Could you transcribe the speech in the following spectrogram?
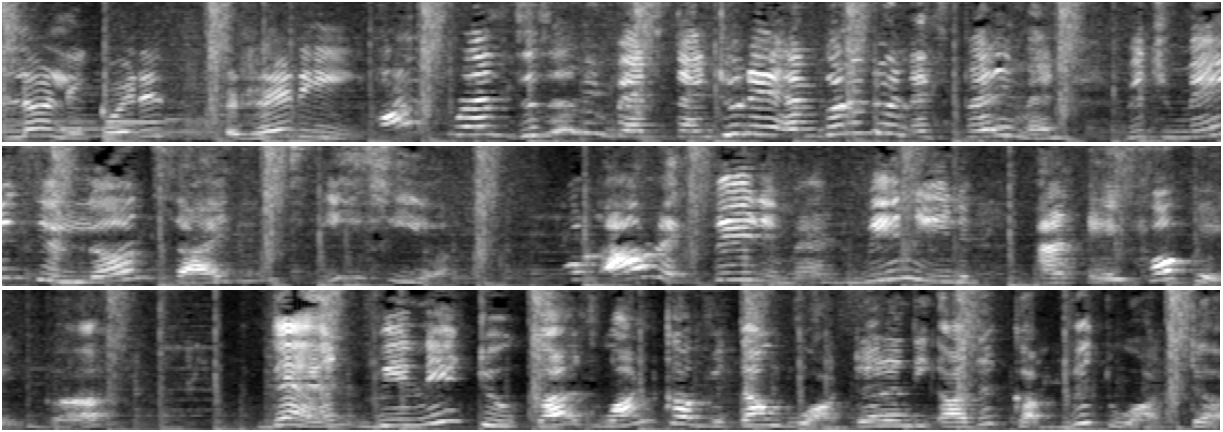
yellow liquid is ready. Hi friends, this is me Bernstein. Today I'm going to do an experiment which makes you learn science easier. For our experiment, we need an A4 paper. Then we need two cups, one cup without water and the other cup with water.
